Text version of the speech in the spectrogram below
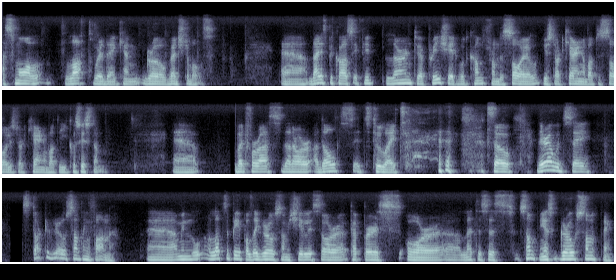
a small lot where they can grow vegetables. Uh, that is because if you learn to appreciate what comes from the soil, you start caring about the soil, you start caring about the ecosystem. Uh, but for us that are adults, it's too late. so there I would say, start to grow something fun. Uh, I mean, lots of people they grow some chilies or peppers or uh, lettuces, something. Just grow something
